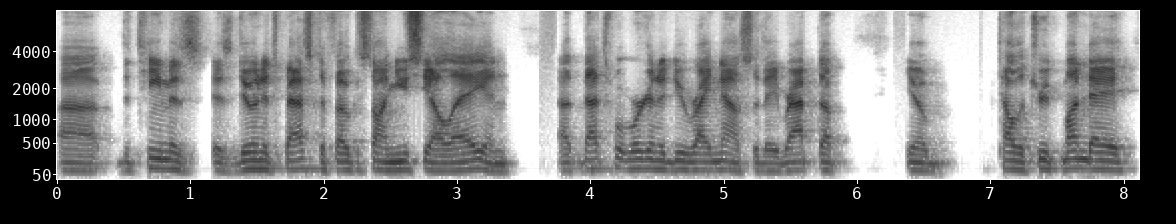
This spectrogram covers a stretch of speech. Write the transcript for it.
uh, the team is is doing its best to focus on UCLA, and uh, that's what we're going to do right now. So they wrapped up, you know, tell the truth Monday,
